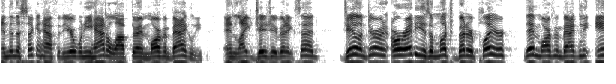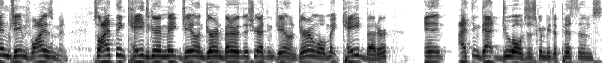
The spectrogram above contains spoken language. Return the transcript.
and then the second half of the year when he had a lob threat and Marvin Bagley. And like JJ Redick said, Jalen Duren already is a much better player than Marvin Bagley and James Wiseman. So I think Cade's going to make Jalen Duren better this year. I think Jalen Duren will make Cade better. And I think that duo is just going to be the Pistons'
